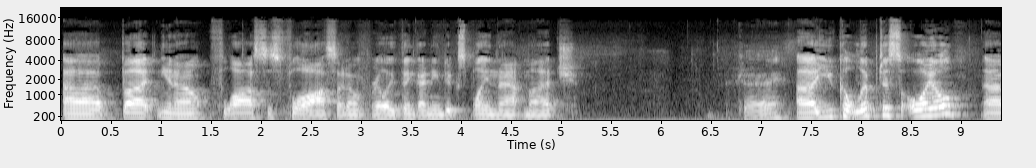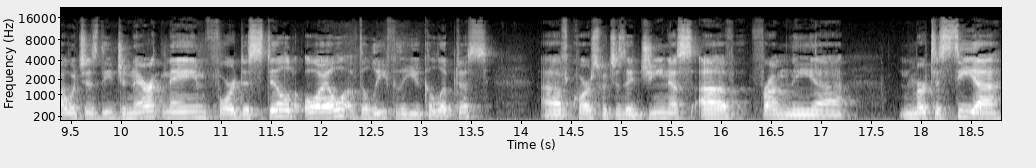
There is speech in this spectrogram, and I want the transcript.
Uh, but you know, floss is floss. I don't really think I need to explain that much. Okay. Uh, eucalyptus oil, uh, which is the generic name for distilled oil of the leaf of the eucalyptus, uh, of course, which is a genus of from the uh, Myrtaceae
